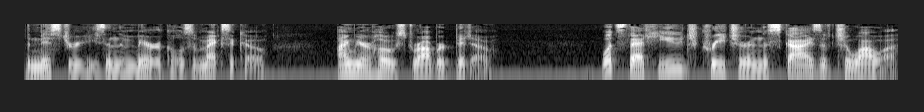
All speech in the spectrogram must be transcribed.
the mysteries, and the miracles of Mexico. I'm your host, Robert Bitto. What's that huge creature in the skies of Chihuahua?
